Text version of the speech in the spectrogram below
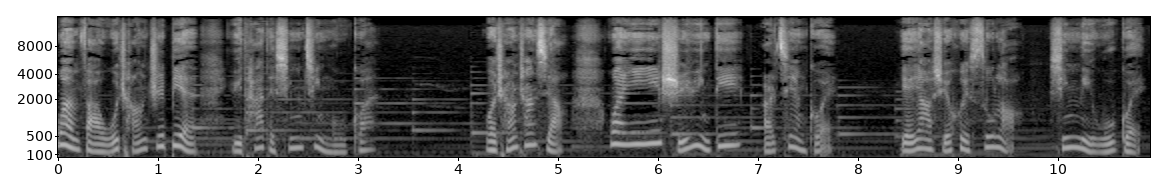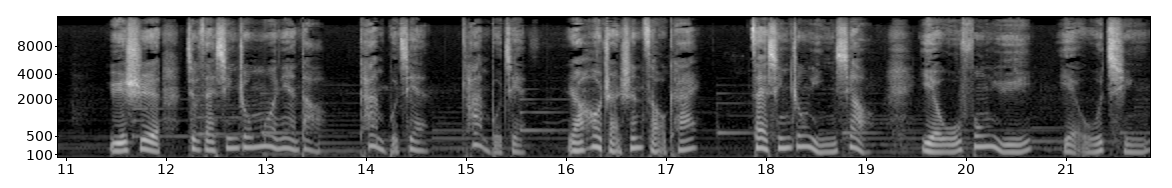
万法无常之变与他的心境无关。我常常想，万一因时运低而见鬼，也要学会苏老心里无鬼。于是就在心中默念道：“看不见，看不见。”然后转身走开，在心中吟笑：“也无风雨也无晴。”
